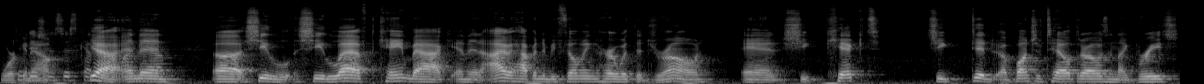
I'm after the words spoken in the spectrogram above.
working Conditions out. yeah, and then uh, she she left, came back, and then I happened to be filming her with the drone, and she kicked. She did a bunch of tail throws and like breached,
